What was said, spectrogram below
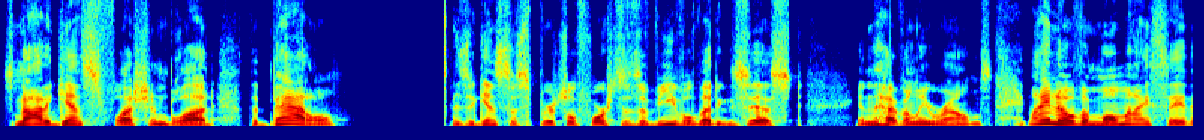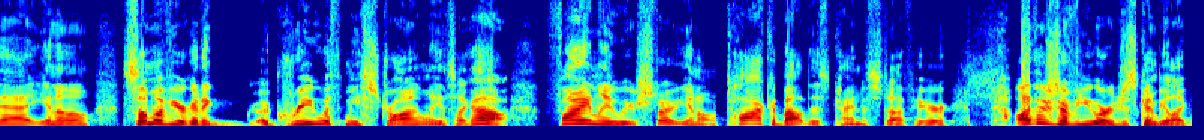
It's not against flesh and blood. The battle is against the spiritual forces of evil that exist in the heavenly realms. And I know the moment I say that, you know, some of you are going to agree with me strongly. It's like, oh, finally we start, you know, talk about this kind of stuff here. Others of you are just going to be like,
